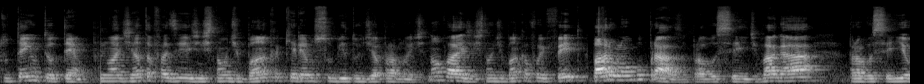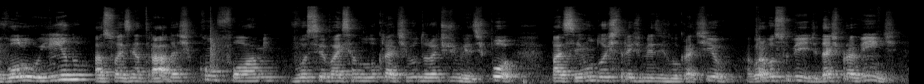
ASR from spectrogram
tu tem o teu tempo. Não adianta fazer gestão de banca querendo subir do dia para a noite. Não vai, gestão de banca foi feito para o longo prazo, para você ir devagar, para você ir evoluindo as suas entradas conforme você vai sendo lucrativo durante os meses. Pô, passei um, dois, três meses lucrativo, agora vou subir de 10 para 20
